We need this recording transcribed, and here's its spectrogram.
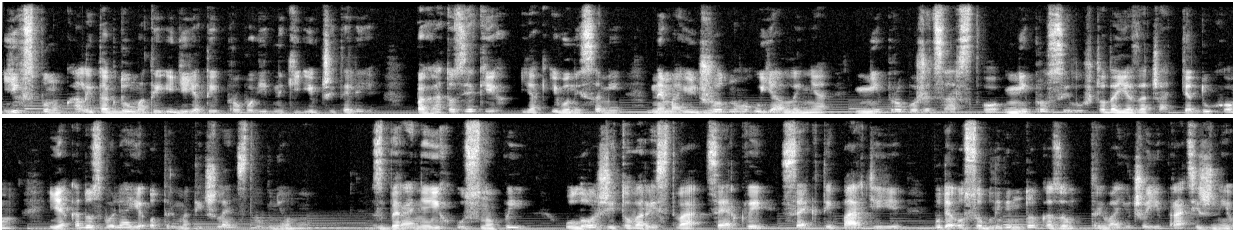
Їх спонукали так думати і діяти проповідники і вчителі, багато з яких, як і вони самі, не мають жодного уявлення ні про Боже царство, ні про силу, що дає зачаття духом, яка дозволяє отримати членство в ньому. Збирання їх у снопи, у ложі, товариства, церкви, секти, партії буде особливим доказом триваючої праці жнив.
